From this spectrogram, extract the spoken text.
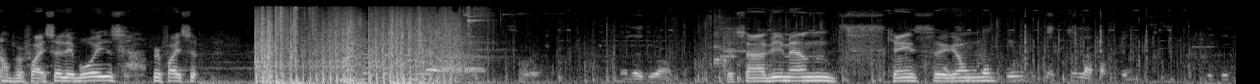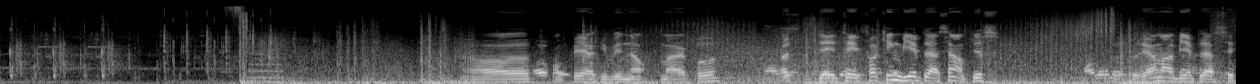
On peut faire ça les boys, on peut faire ça. On a deux en bas. Je s'en vie, man? 15 secondes. Partie. Ah, on peut arriver. Non, meurs pas. Ah, t'es fucking bien placé en plus. Vraiment bien placé.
